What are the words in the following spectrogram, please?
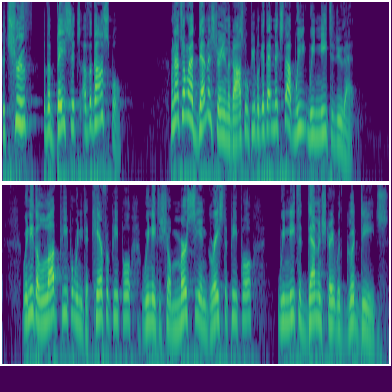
the truth of the basics of the gospel? We're not talking about demonstrating the gospel. People get that mixed up. We, we need to do that. We need to love people. We need to care for people. We need to show mercy and grace to people. We need to demonstrate with good deeds.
